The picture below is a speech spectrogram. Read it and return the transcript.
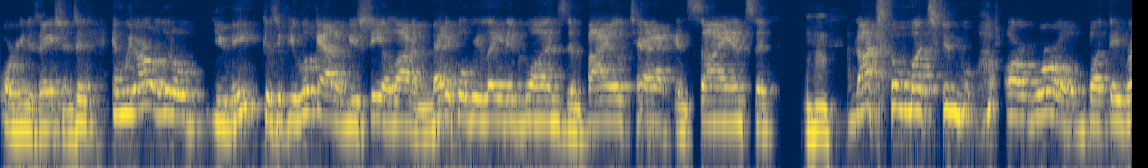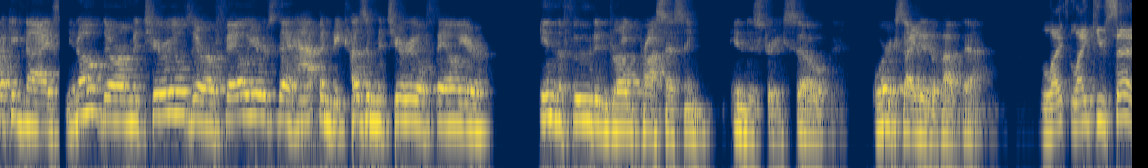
organizations. And, and we are a little unique because if you look at them, you see a lot of medical related ones and biotech and science and Mhm. not so much in our world, but they recognize, you know, there are materials, there are failures that happen because of material failure in the food and drug processing industry. So we're excited about that. like like you said,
